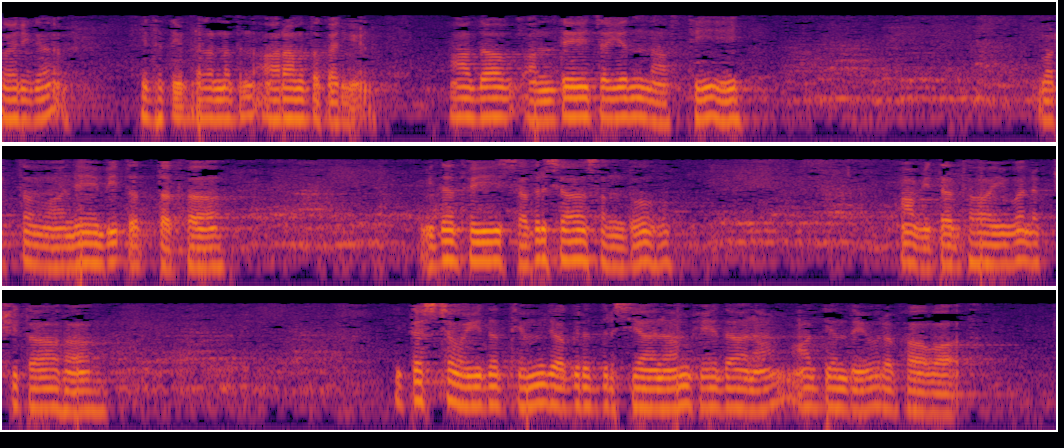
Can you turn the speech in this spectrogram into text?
കാരിക വിധത്തി പ്രകടനത്തിൽ ആറാമത്തെ കാരികയാണ് ആദാവ് അന്തേ ചയന്നാസ്തി വർത്തമാനേ തത്തഥ വിദധൈ സദൃശാ സന്തോ. അവിദധ ഇവ ലക്ഷിതാഃ ഇതശ്ച വൈദഗ്ധ്യം ജാഗ്രദൃശ്യാനാം ഭേദാനാം ആദ്യന്തയോരഭാവാത്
